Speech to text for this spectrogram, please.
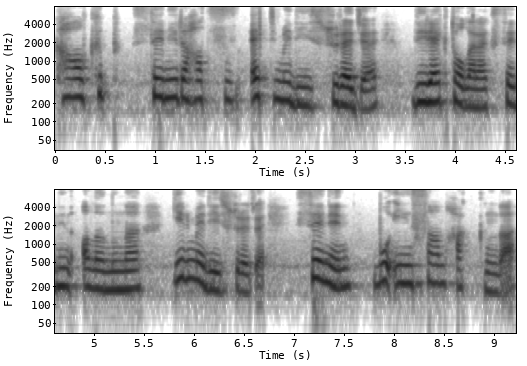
Kalkıp seni rahatsız etmediği sürece direkt olarak senin alanına girmediği sürece senin bu insan hakkında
